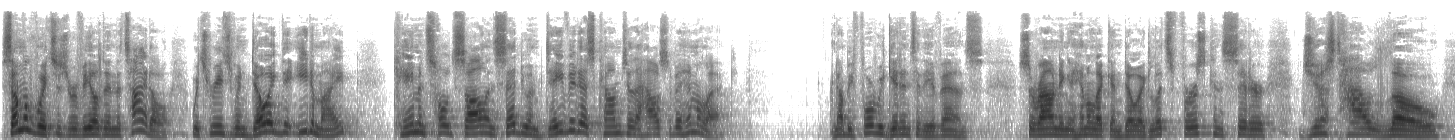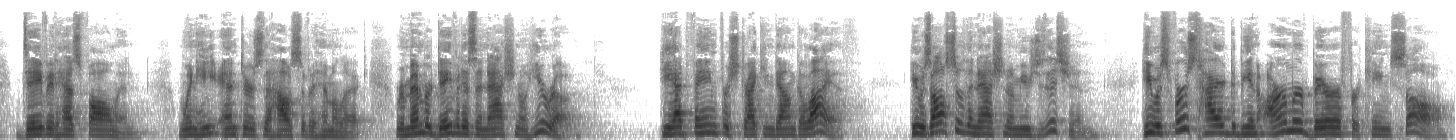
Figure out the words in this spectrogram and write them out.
Some of which is revealed in the title, which reads When Doeg the Edomite came and told Saul and said to him, David has come to the house of Ahimelech. Now, before we get into the events surrounding Ahimelech and Doeg, let's first consider just how low David has fallen when he enters the house of Ahimelech. Remember, David is a national hero. He had fame for striking down Goliath. He was also the national musician. He was first hired to be an armor bearer for King Saul.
